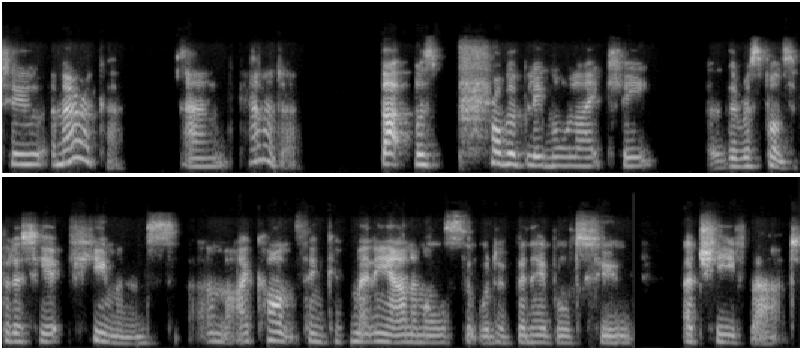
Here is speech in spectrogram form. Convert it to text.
to America and Canada. That was probably more likely the responsibility of humans. Um, I can't think of many animals that would have been able to achieve that.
